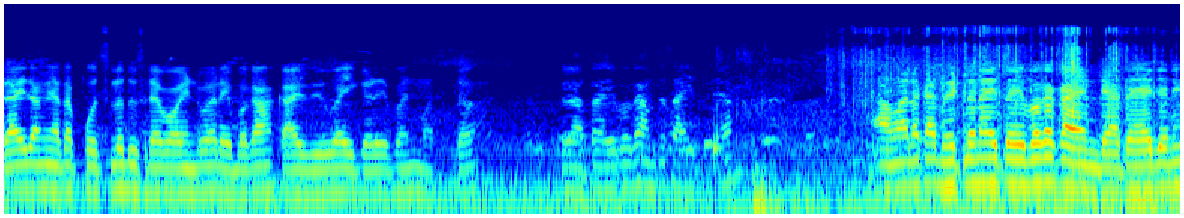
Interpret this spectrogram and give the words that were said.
गाईज आम्ही आता पोचलो दुसऱ्या पॉइंटवर हे बघा काय व्ह्यू आहे इकडे पण मस्त. तर आता हे बघा आमचं साहित्य. आम्हाला काय भेटलं नाही तर हे बघा काय आणले. आता ह्याच्याने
